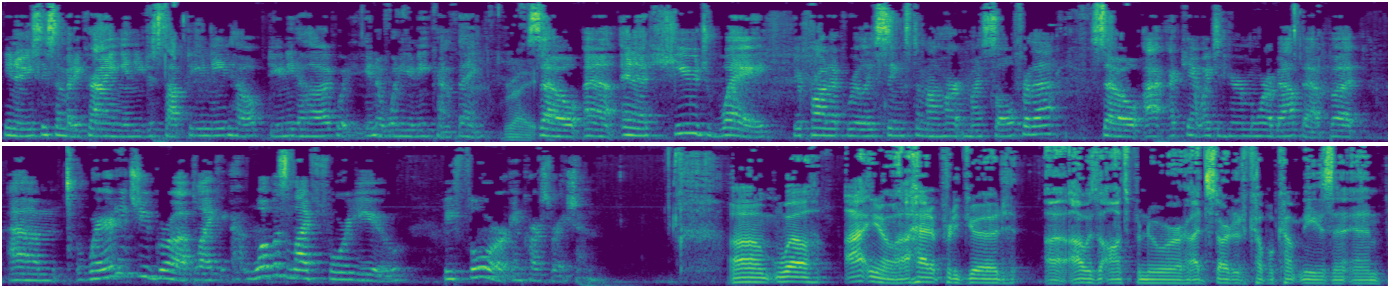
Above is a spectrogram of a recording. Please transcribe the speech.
you know, you see somebody crying and you just stop. Do you need help? Do you need a hug? What, you know, what do you need kind of thing. Right. So, uh, in a huge way, your product really sings to my heart and my soul for that. So I, I can't wait to hear more about that. But, um, where did you grow up? Like, what was life for you before incarceration? Um, well, I you know I had it pretty good. Uh, I was an entrepreneur. I'd started a couple companies and, and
